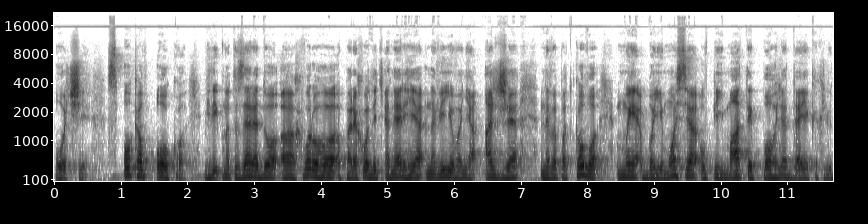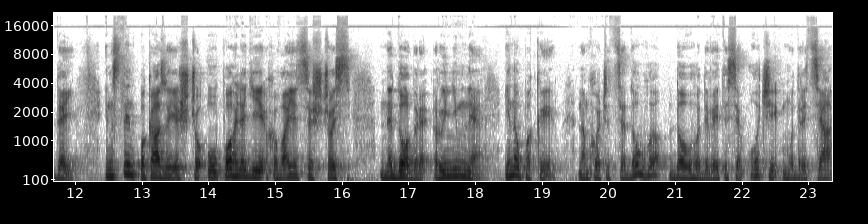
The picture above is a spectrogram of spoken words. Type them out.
очі. З ока в око від гіпнотизера до е, хворого переходить енергія навіювання, адже не випадково ми боїмося впіймати погляд деяких людей. Інстинкт показує, що у погляді ховається щось недобре, руйнівне, і навпаки. Нам хочеться довго-довго дивитися в очі мудреця.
